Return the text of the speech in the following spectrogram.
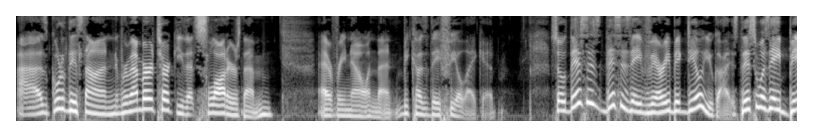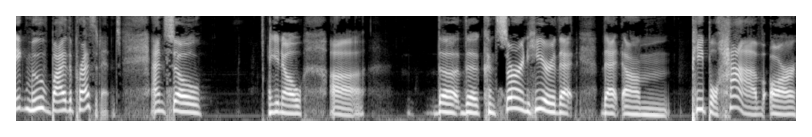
as Kurdistan. Remember Turkey that slaughters them every now and then because they feel like it. So this is this is a very big deal, you guys. This was a big move by the president, and so you know uh, the the concern here that that um, people have are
